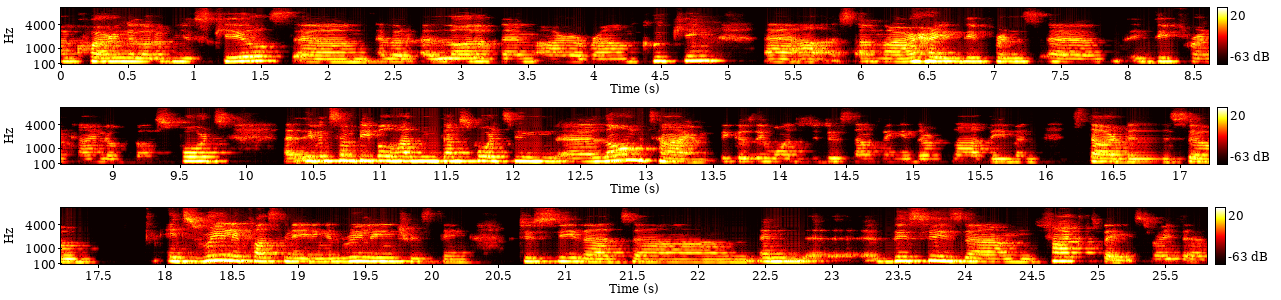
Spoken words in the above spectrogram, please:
acquiring a lot of new skills. Um, a, lot, a lot of them are around cooking. some are in different in different kind of sports. Uh, even some people hadn't done sports in a long time because they wanted to do something in their flat. They even started. So it's really fascinating and really interesting to see that. Um, and uh, this is um, fact based, right? That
